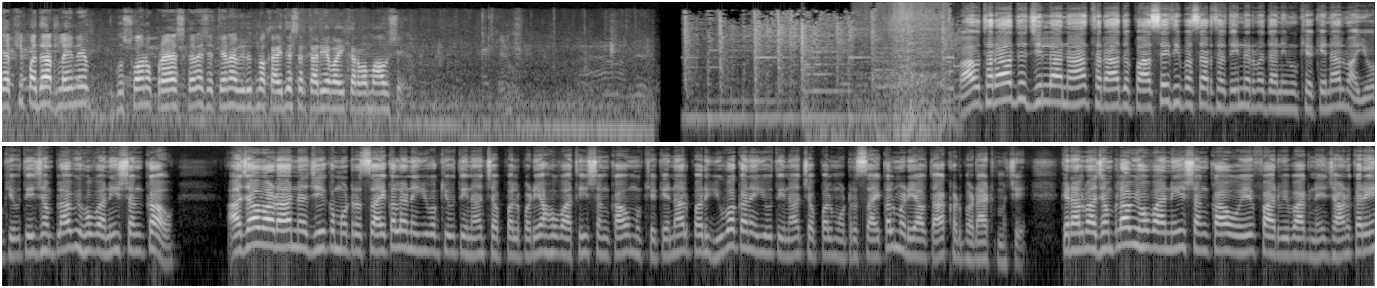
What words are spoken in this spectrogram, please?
કેફી પદાર્થ લઈને ઘૂસવાનો પ્રયાસ કરે છે તેના વિરુદ્ધમાં કાયદેસર કાર્યવાહી કરવામાં આવશે. વાવ થરાદ જિલ્લાના થરાદ પાસેથી પસાર થતી નર્મદાની મુખ્ય કેનાલમાં યુવક યુવતી ઝંપલાવી હોવાની શંકાઓ. આજાવાડા નજીક મોટરસાયકલ અને યુવક યુવતીના ચપ્પલ પડ્યા હોવાથી શંકાઓ મુખ્ય કેનાલ પર યુવક અને યુવતીના ચપ્પલ મોટરસાયકલ મળી આવતા ખડભડાટ મચે કેનાલમાં ઝંપલાવી હોવાની શંકાઓએ ફાયર વિભાગને જાણ કરી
